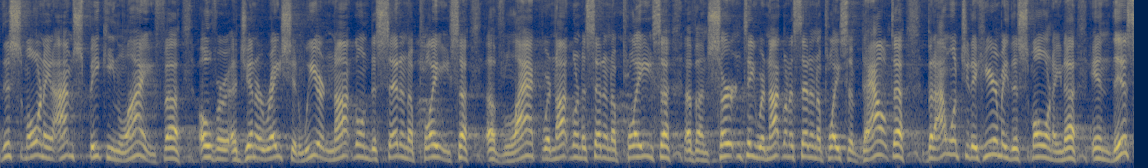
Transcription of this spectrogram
this morning, I'm speaking life uh, over a generation. We are not going to set in a place uh, of lack. We're not going to set in a place uh, of uncertainty. We're not going to set in a place of doubt. Uh, but I want you to hear me this morning. in this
